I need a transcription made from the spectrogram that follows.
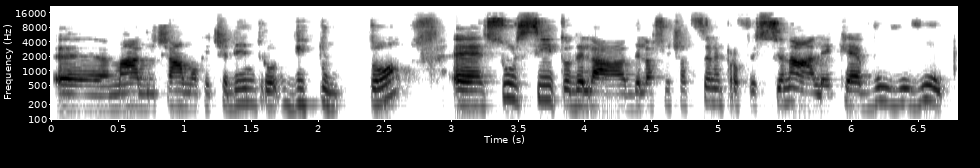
eh, ma diciamo che c'è dentro di tutto eh, sul sito della, dell'associazione professionale che è www.apoi.it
